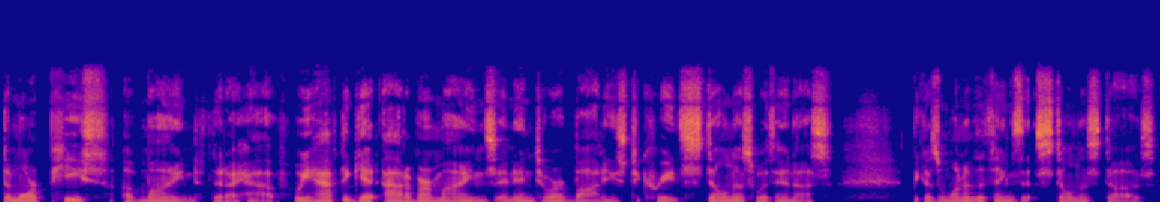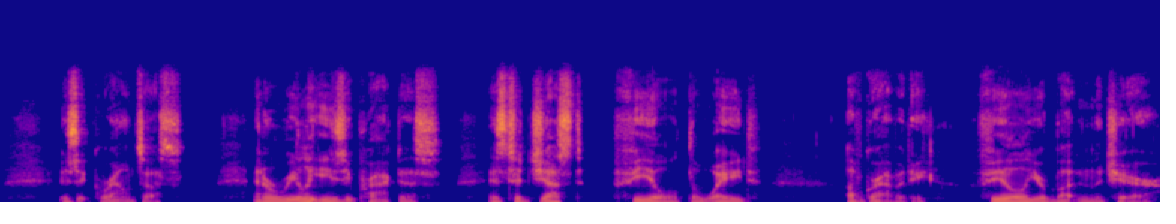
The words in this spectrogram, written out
the more peace of mind that I have. We have to get out of our minds and into our bodies to create stillness within us. Because one of the things that stillness does is it grounds us. And a really easy practice is to just feel the weight of gravity. Feel your butt in the chair.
